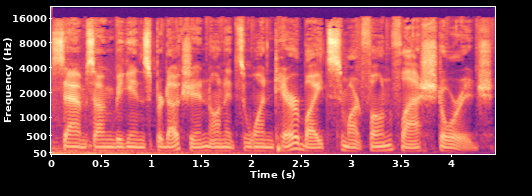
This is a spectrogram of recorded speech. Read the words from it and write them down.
Samsung begins production on its 1 terabyte smartphone flash storage.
